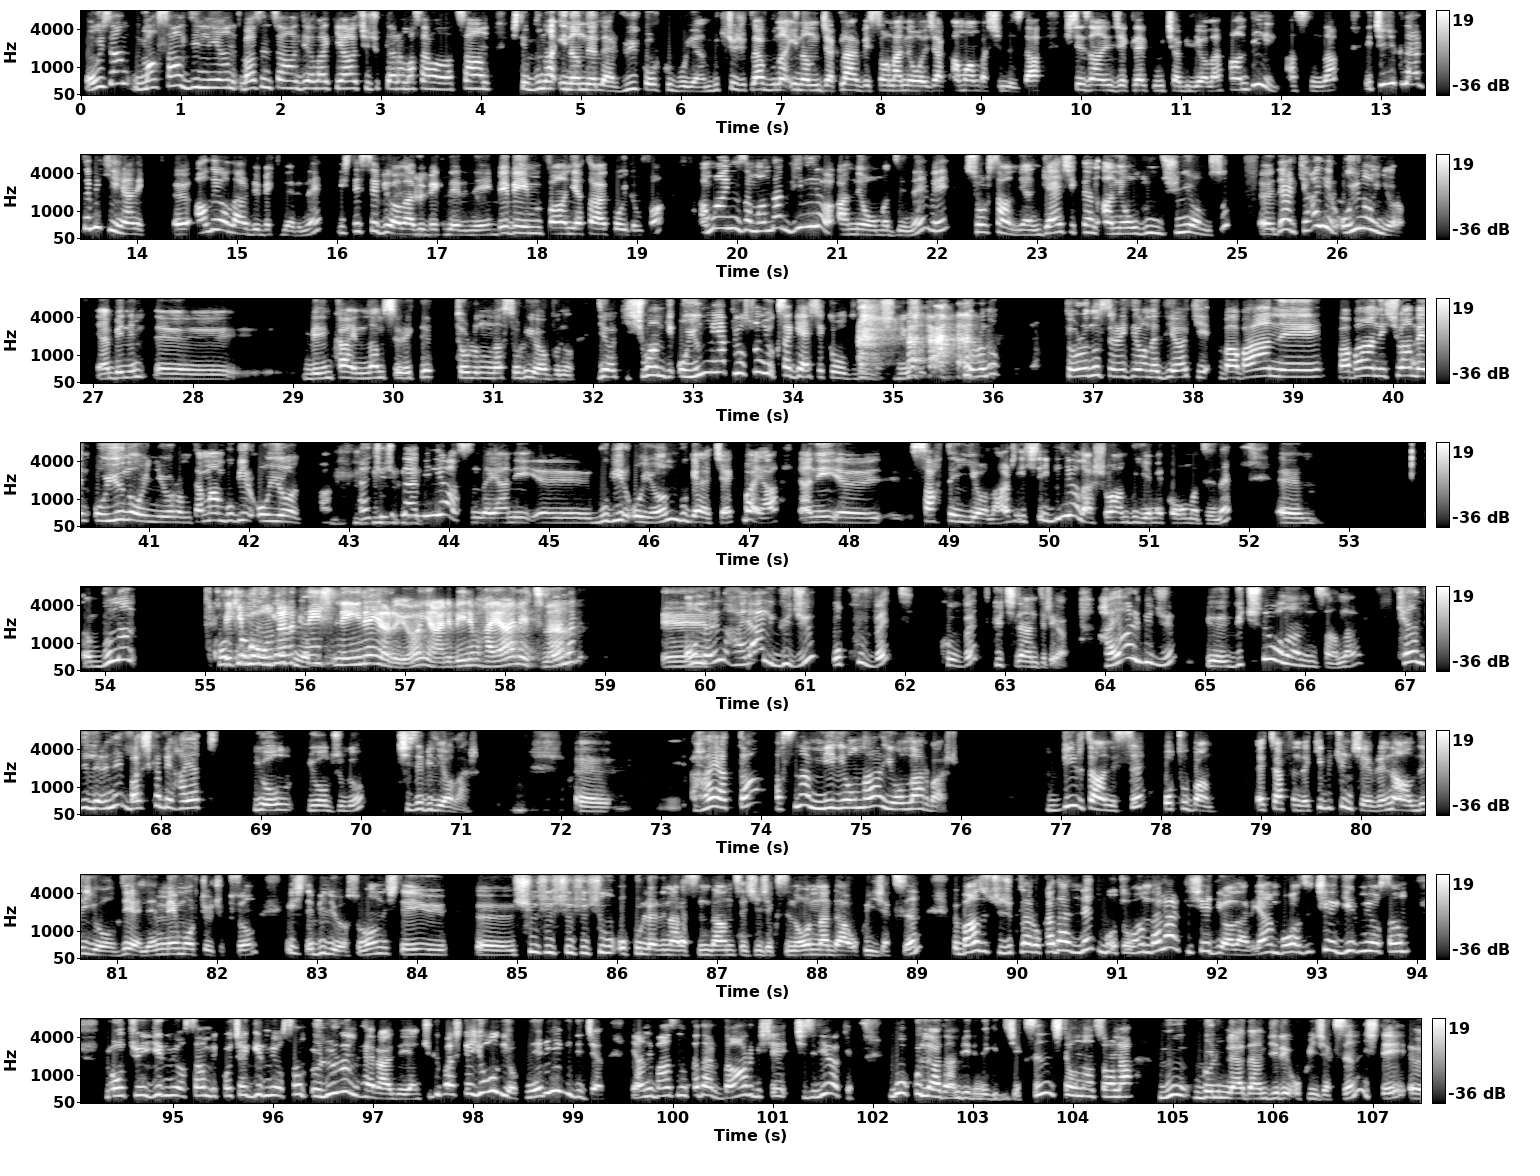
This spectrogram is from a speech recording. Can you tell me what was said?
O yüzden masal dinleyen bazı insanlar diyorlar ki ya çocuklara masal anlatsan işte buna inanırlar. Büyük korku bu yani. Bu çocuklar buna inanacaklar ve sonra ne olacak aman başımızda işte zannedecekler ki uçabiliyorlar falan değil aslında. E çocuklar tabii ki yani e, alıyorlar bebeklerini işte seviyorlar bebeklerini bebeğimi falan yatağa koydum falan. Ama aynı zamanda biliyor anne olmadığını ve sorsan yani gerçekten anne olduğunu düşünüyor musun? E, der ki hayır oyun oynuyorum. Yani benim e, benim kaynanam sürekli torununa soruyor bunu. Diyor ki şu an bir oyun mu yapıyorsun yoksa gerçek olduğunu mu düşünüyorsun? Torunu torunu sürekli ona diyor ki babaanne, babaanne şu an ben oyun oynuyorum. Tamam bu bir oyun. Yani çocuklar biliyor aslında yani e, bu bir oyun, bu gerçek. Baya yani e, sahte yiyorlar. İşte biliyorlar şu an bu yemek olmadığını. E, bundan Peki bu onların gerekmiyor. ne, neyine yarıyor? Yani benim hayal etmem Onlar, e, onların hayal gücü o kuvvet, kuvvet güçlendiriyor. Hayal gücü e, güçlü olan insanlar kendilerine başka bir hayat yol yolculuğu çizebiliyorlar. E, hayatta aslında milyonlar yollar var. Bir tanesi otoban. Etrafındaki bütün çevrenin aldığı yol diyelim. Memur çocuksun. İşte biliyorsun işte şu şu şu şu şu okulların arasından seçeceksin. Onlar da okuyacaksın. Ve bazı çocuklar o kadar net bu otobandalar ki şey diyorlar. Yani Boğaziçi'ye girmiyorsam, Loğutu'ya girmiyorsam ve Koç'a girmiyorsam ölürüm herhalde yani. Çünkü başka yol yok. Nereye gideceğim? Yani bazen o kadar dar bir şey çiziliyor ki. Bu okullardan birine gideceksin. İşte ondan sonra bu bölümlerden biri okuyacaksın. İşte e,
